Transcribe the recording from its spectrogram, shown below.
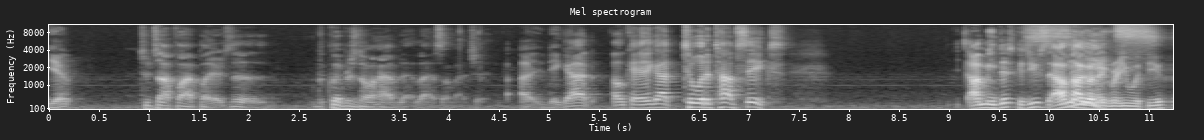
Yep, two top five players. The the Clippers don't have that. Last time I checked. Uh, they got okay. They got two of the top six. I mean, just because you, say, I'm not going to agree with you.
